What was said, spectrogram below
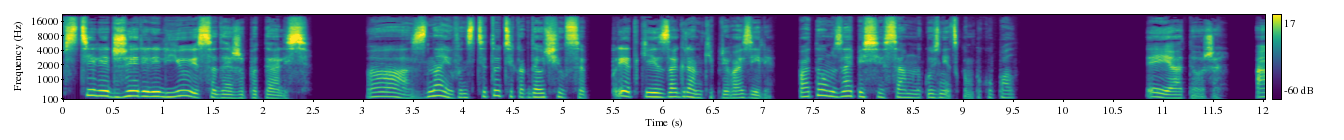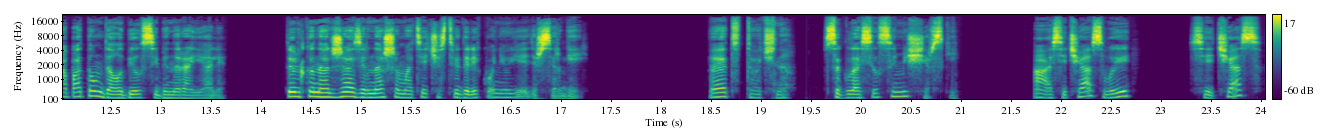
В стиле Джерри Льюиса даже пытались. А, знаю, в институте, когда учился, предки из загранки привозили. Потом записи сам на Кузнецком покупал. И я тоже. А потом долбил себе на рояле. Только на джазе в нашем отечестве далеко не уедешь, Сергей. Это точно, согласился Мещерский. А сейчас вы... Сейчас?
